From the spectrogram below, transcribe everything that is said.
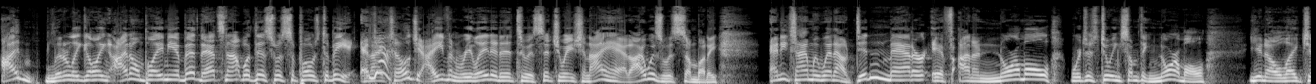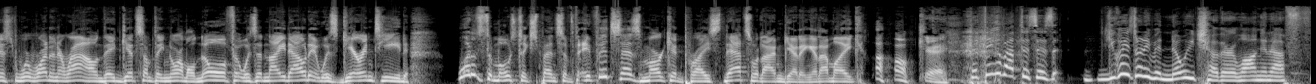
I'm literally going, I don't blame you a bit. That's not what this was supposed to be. And I told you, I even related it to a situation I had. I was with somebody. Anytime we went out, didn't matter if on a normal, we're just doing something normal, you know, like just we're running around, they'd get something normal. No, if it was a night out, it was guaranteed. What is the most expensive? If it says market price, that's what I'm getting. And I'm like, okay. The thing about this is, you guys don't even know each other long enough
